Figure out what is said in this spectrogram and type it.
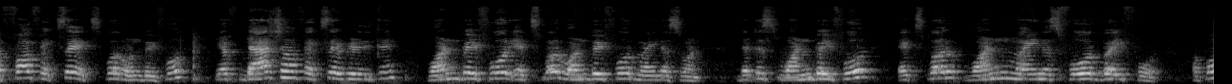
எஃப் ஆஃப் எக்ஸை x power one by four f dash of எக்ஸை எப்படி எழுதிட்டேன் one by four x power one by four minus one that is one by four x power 1 minus 4 by 4 அப்போ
